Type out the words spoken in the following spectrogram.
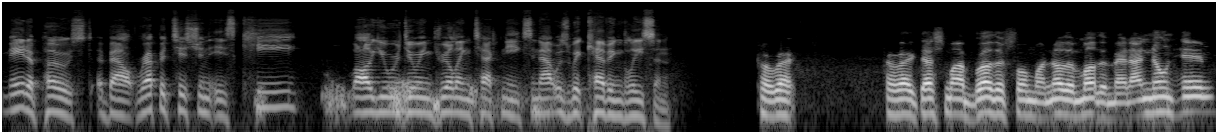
made a post about repetition is key while you were doing drilling techniques, and that was with Kevin Gleason. Correct. Correct. That's my brother from another mother, man. I known him.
